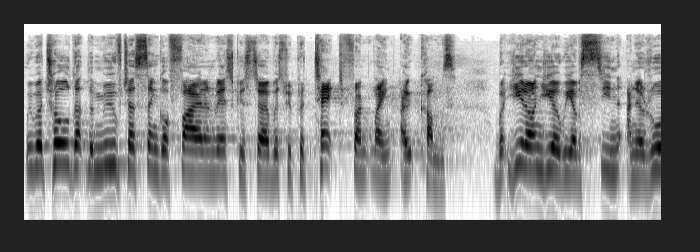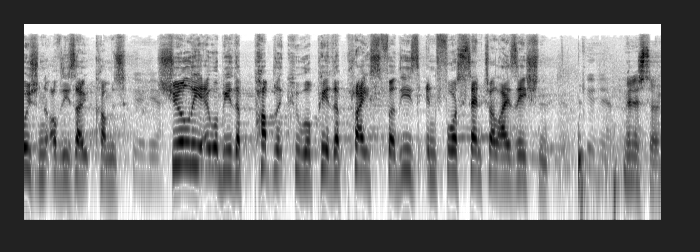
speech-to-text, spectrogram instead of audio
We were told that the move to a single fire and rescue service would protect frontline outcomes. But year on year, we have seen an erosion of these outcomes. Here, here. Surely it will be the public who will pay the price for these enforced centralisation. Minister.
